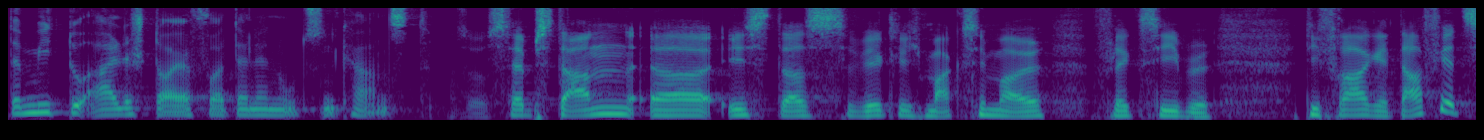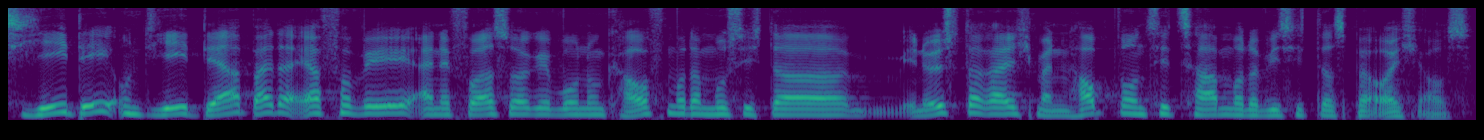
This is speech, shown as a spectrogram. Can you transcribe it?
damit du alle Steuervorteile nutzen kannst. Also selbst dann äh, ist das wirklich maximal flexibel. Die Frage, darf jetzt jede und jeder bei der RVW eine Vorsorgewohnung kaufen oder muss ich da in Österreich meinen Hauptwohnsitz haben oder wie sieht das bei euch aus?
